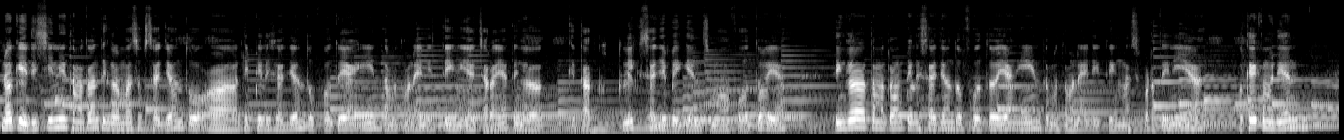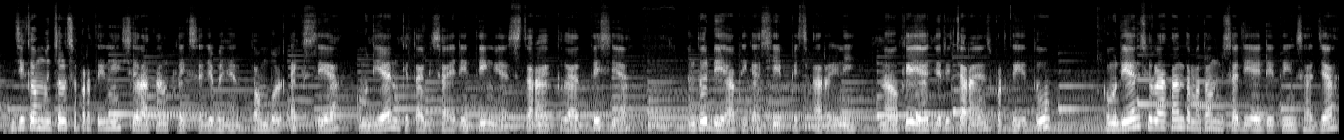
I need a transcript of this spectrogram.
Nah, oke, di sini teman-teman tinggal masuk saja untuk uh, dipilih saja untuk foto yang ingin teman-teman editing ya. Caranya tinggal kita klik saja bagian semua foto ya tinggal teman-teman pilih saja untuk foto yang ingin teman-teman editing nah seperti ini ya. Oke kemudian jika muncul seperti ini silahkan klik saja bagian tombol X ya. Kemudian kita bisa editing ya secara gratis ya untuk di aplikasi PixArt ini. Nah oke ya jadi caranya seperti itu. Kemudian silahkan teman-teman bisa di editing saja.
